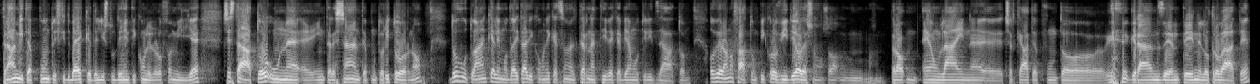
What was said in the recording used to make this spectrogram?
tramite appunto i feedback degli studenti con le loro famiglie c'è stato un eh, interessante appunto ritorno dovuto anche alle modalità di comunicazione alternative che abbiamo utilizzato, ovvero hanno fatto un piccolo video, adesso non so, mh, mm, però è online, eh, cercate appunto Granze, antenne, lo trovate,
